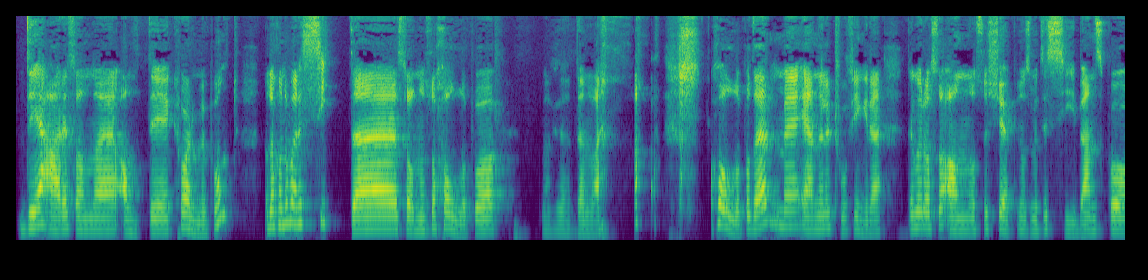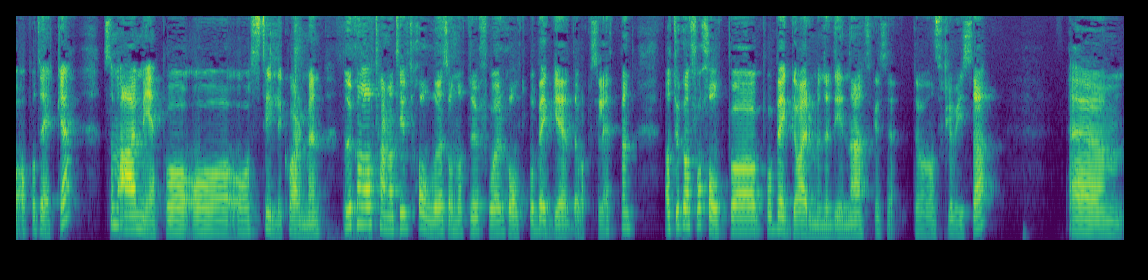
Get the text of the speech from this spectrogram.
Det er et sånn eh, antikvalmepunkt. Og da kan du bare sitte sånn og så holde på den veien. Holde på den med én eller to fingre. Det går også an å kjøpe noe som heter C-bands på apoteket, som er med på å, å stille kvalmen. Og du kan alternativt holde sånn at du får holdt på begge Det var ikke så lett, men at du kan få holdt på, på begge armene dine. Skal vi se, det var vanskelig å vise. Um,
